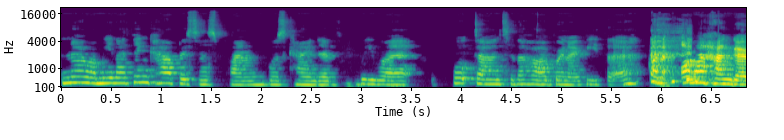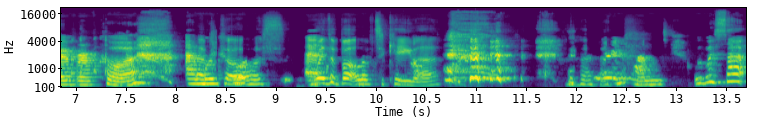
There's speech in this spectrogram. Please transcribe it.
No, I mean, I think our business plan was kind of we were walked down to the harbour in Ibiza, on, on a hangover, of course. and of course uh, with a bottle of tequila were in hand. We were sat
